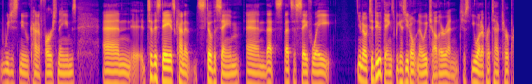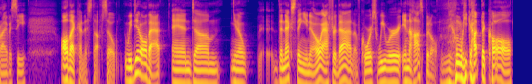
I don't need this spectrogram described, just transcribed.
we just knew kind of first names. And uh, to this day, it's kind of still the same, and that's that's a safe way, you know, to do things because you don't know each other, and just you want to protect her privacy, all that kind of stuff. So we did all that, and um, you know, the next thing you know, after that, of course, we were in the hospital. we got the call,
